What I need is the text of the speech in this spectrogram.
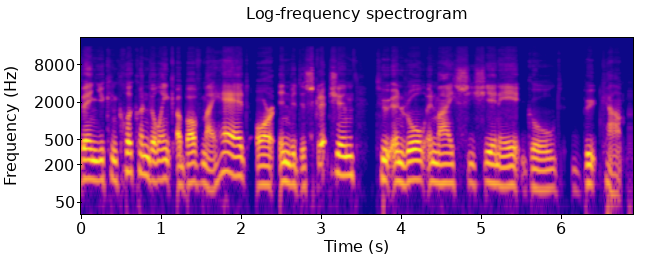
then you can click on the link above my head or in the description to enroll in my CCNA Gold Bootcamp.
